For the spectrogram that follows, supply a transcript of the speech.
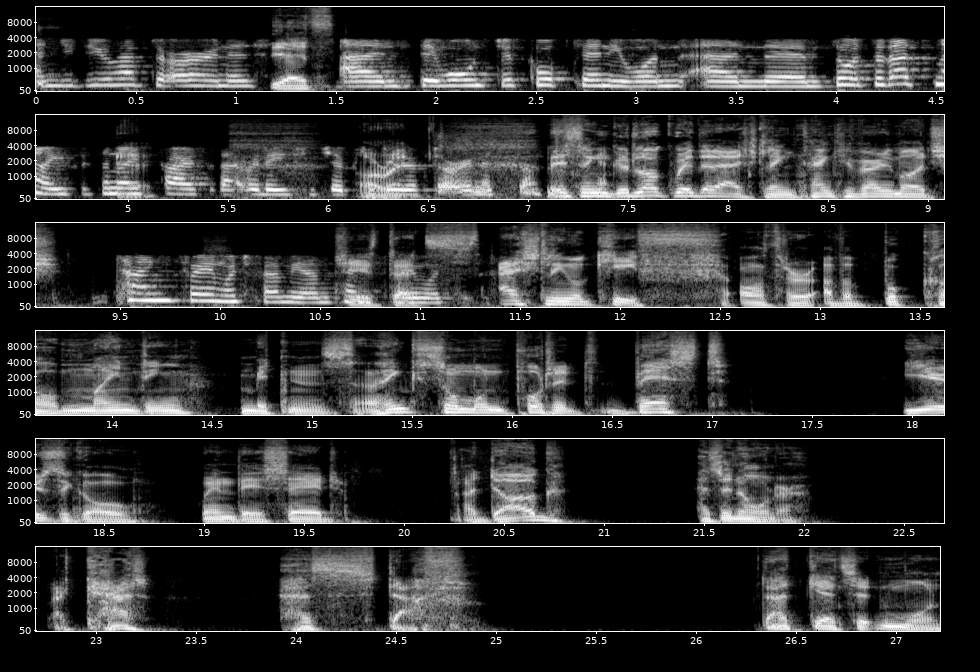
and you do have to earn it Yes. and they won't just go up to anyone and um, so so that's nice it's a nice part of that relationship you All do have to earn it so. Listen, good luck with it, Ashling. Thank you very much. Thanks very much for having me on Cheers, thanks very much Ashling O'Keefe, author of a book called Minding Mittens. I think someone put it best years ago when they said, a dog has an owner, a cat has staff. That gets it in one.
